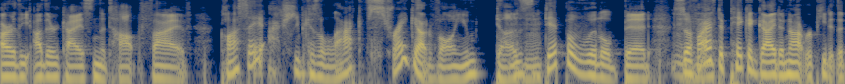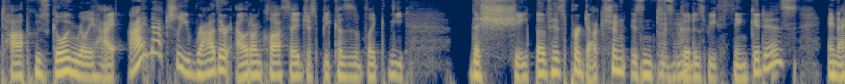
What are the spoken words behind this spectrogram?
are the other guys in the top five. Clase, actually, because of lack of strikeout volume, does Mm-hmm. Mhm. dip a little bit. So if I Mhm. have to pick a guy to not repeat at the top who's going really high, I'm actually rather out on Clase just because of like the the shape of his production isn't as Mhm. good as we think it is. And I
